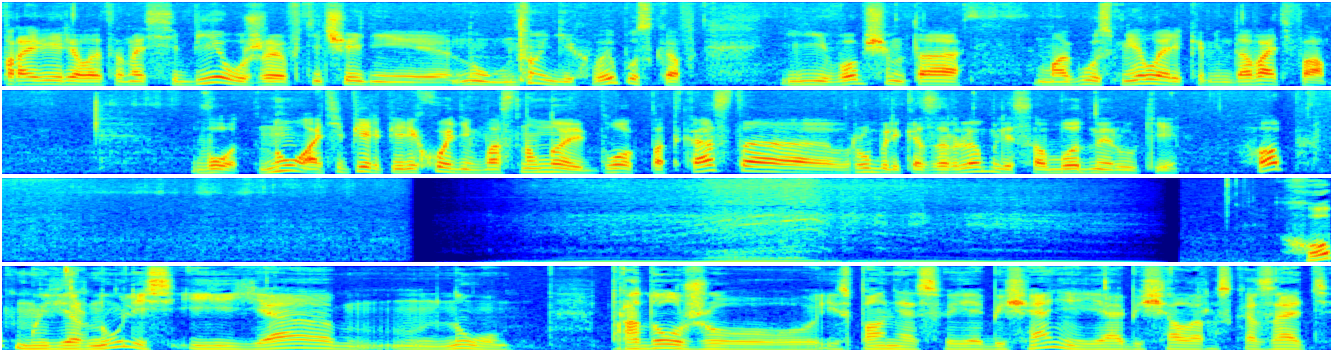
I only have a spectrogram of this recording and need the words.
проверил это на себе уже в течение ну, многих выпусков и, в общем-то, могу смело рекомендовать вам. Вот. Ну, а теперь переходим в основной блок подкаста, рубрика «За рулем или свободные руки». Хоп! Хоп, мы вернулись, и я, ну, продолжу исполнять свои обещания. Я обещал рассказать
